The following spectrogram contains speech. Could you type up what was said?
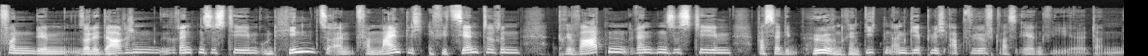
von dem solidarischen Rentensystem und hin zu einem vermeintlich effizienteren privaten Rentensystem, was ja die höheren Renditen angeblich abwirft, was irgendwie dann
